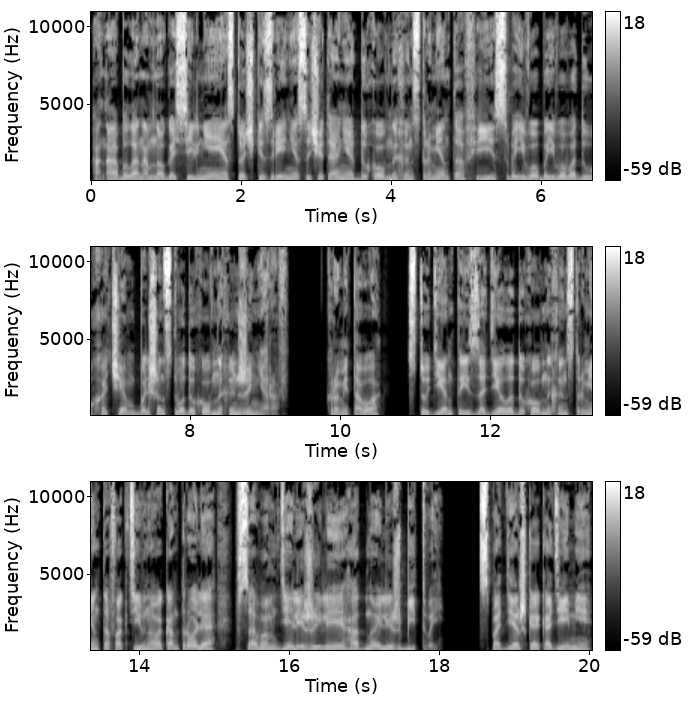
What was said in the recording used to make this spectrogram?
она была намного сильнее с точки зрения сочетания духовных инструментов и своего боевого духа, чем большинство духовных инженеров. Кроме того, студенты из отдела духовных инструментов активного контроля в самом деле жили одной лишь битвой. С поддержкой Академии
